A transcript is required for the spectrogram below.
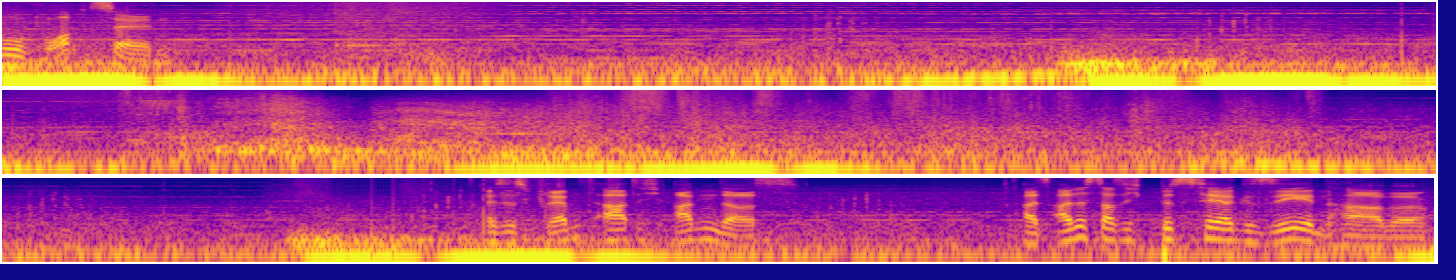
Oh, Warpzellen. Es fremdartig anders. Als alles, das ich bisher gesehen habe.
